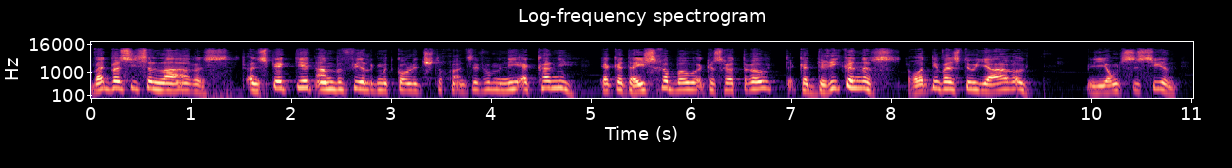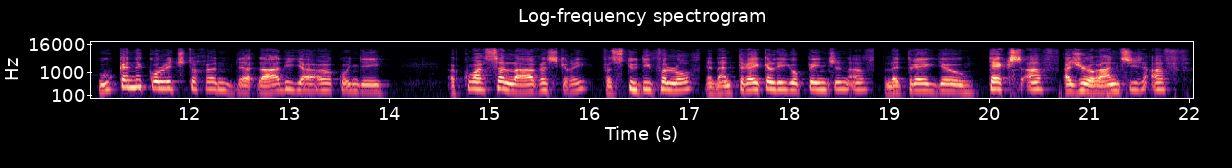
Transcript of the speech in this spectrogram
Wat was die salaris? Inspekteer aanbeveel ek met college toe gaan. Sê vir my nee, ek kan nie. Ek het huis gebou, ek is getroud, ek het drie kinders. Rodney was toe jaar oud die jongste seun. Hoe kan ek college toe gaan? Daardie jare kon jy 'n kwart salaris kry vir studieverlof en dan trek hulle jou pensioen af. Hulle trek jou tax af, assuransies af,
